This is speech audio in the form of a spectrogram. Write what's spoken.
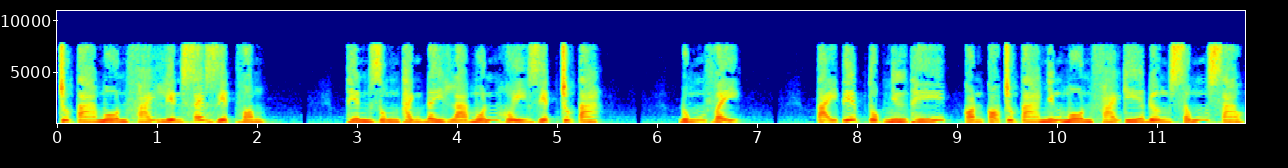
Chúng ta môn phái liền sẽ diệt vong. Thiên Dung Thành đây là muốn hủy diệt chúng ta. Đúng vậy. Tại tiếp tục như thế, còn có chúng ta những môn phái kia đường sống sao?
